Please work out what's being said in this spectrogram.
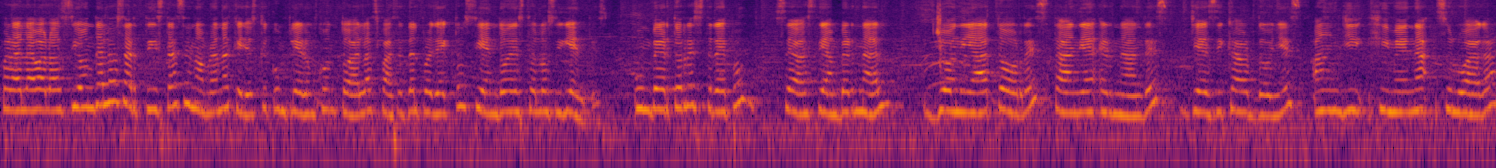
Para la evaluación de los artistas se nombran aquellos que cumplieron con todas las fases del proyecto, siendo estos los siguientes. Humberto Restrepo, Sebastián Bernal, Johnny A. Torres, Tania Hernández, Jessica Ordóñez, Angie Jimena Zuluaga,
